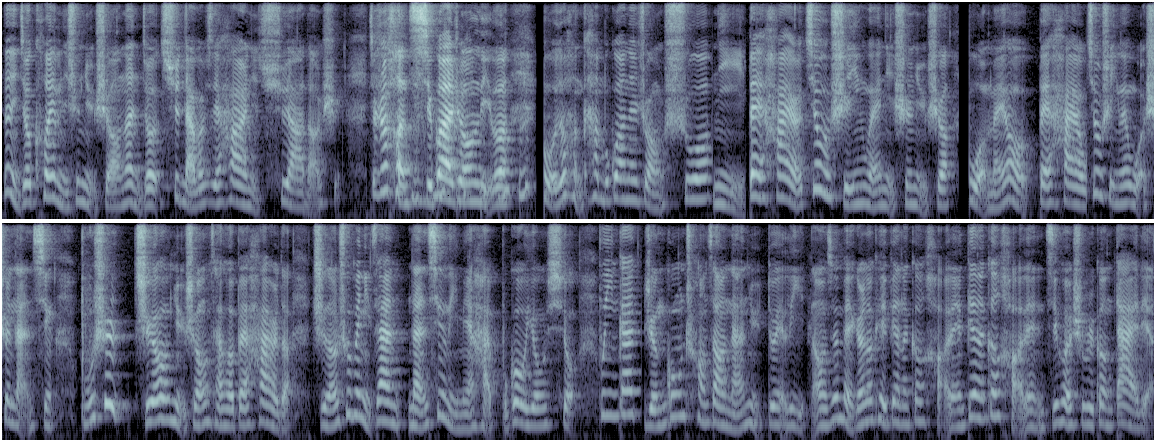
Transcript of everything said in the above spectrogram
那你就 claim 你是女生，那你就去 diversity hire 你去啊，当时就是很奇怪这种理论，我就很看不惯那种说你被 hire 就是因为你是女生，我没有被 hire 就是因为我是男性，不是只有女生才会被 hire 的，只能说明你在男性里面还不够优秀，不应该人工创造男女对立。我觉得每个人都可以变得更好一点，变得更好一点，你机会是不是更大一点？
